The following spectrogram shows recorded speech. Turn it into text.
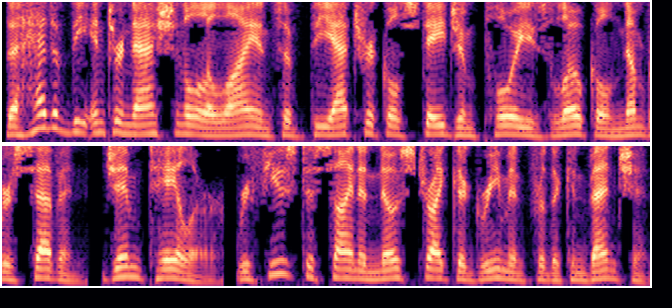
The head of the International Alliance of Theatrical Stage Employees Local No. 7, Jim Taylor, refused to sign a no-strike agreement for the convention.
